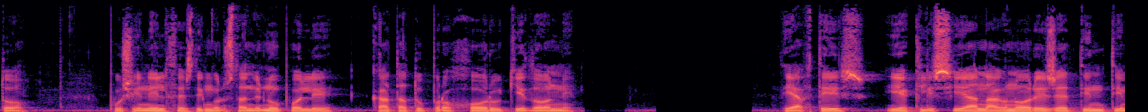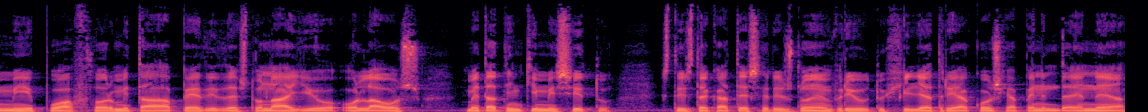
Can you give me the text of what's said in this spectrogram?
1368, που συνήλθε στην Κωνσταντινούπολη κατά του προχώρου Κιδόνη. Δι' αυτής, η Εκκλησία αναγνώριζε την τιμή που αυθόρμητα απέδιδε στον Άγιο ο λαός μετά την κοίμησή του στις 14 Νοεμβρίου του 1359,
